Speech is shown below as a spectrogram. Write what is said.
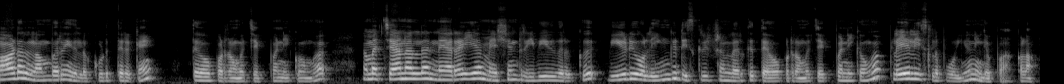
மாடல் நம்பரும் இதில் கொடுத்துருக்கேன். தேவைப்படுறவங்க செக் பண்ணிக்கோங்க. நம்ம சேனலில் நிறைய மெஷின் ரிவ்யூ இருக்குது வீடியோ லிங்க் டிஸ்கிரிப்ஷனில் இருக்குது தேவைப்படுறவங்க செக் பண்ணிக்கோங்க. ப்ளேலிஸ்ட்டில் போயும் நீங்கள் பார்க்கலாம்.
